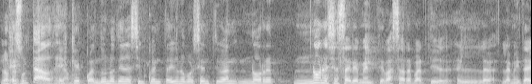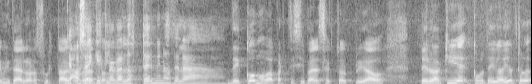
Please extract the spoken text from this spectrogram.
los resultados. Digamos. Es que cuando uno tiene 51%, Iván, no, no necesariamente vas a repartir la mitad y mitad de los resultados. o sea, hay que aclarar los términos de la... De cómo va a participar el sector privado, pero aquí, como te digo, hay otro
